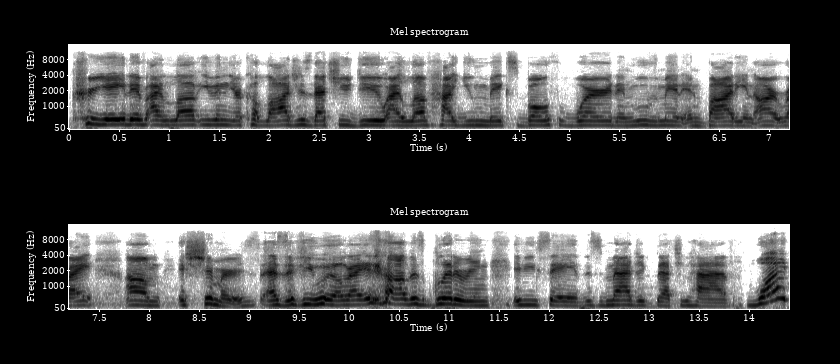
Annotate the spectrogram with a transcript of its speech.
creative. I love even your collages that you do. I love how you mix both word and movement and body and art, right? Um, it shimmers, as if you will, right? All this glittering, if you say this magic that you have. What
